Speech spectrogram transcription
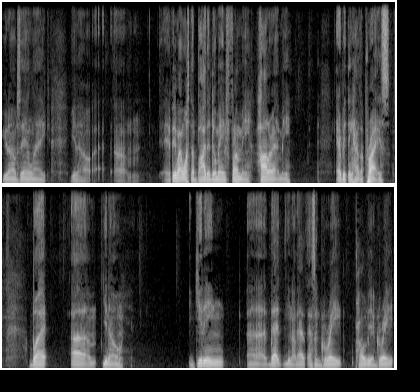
You know what I'm saying? Like you know, um, if anybody wants to buy the domain from me, holler at me. Everything has a price, but um, you know, getting uh, that you know that that's a great probably a great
